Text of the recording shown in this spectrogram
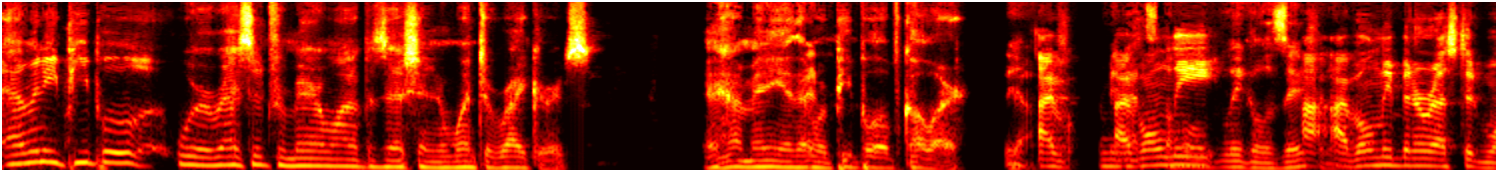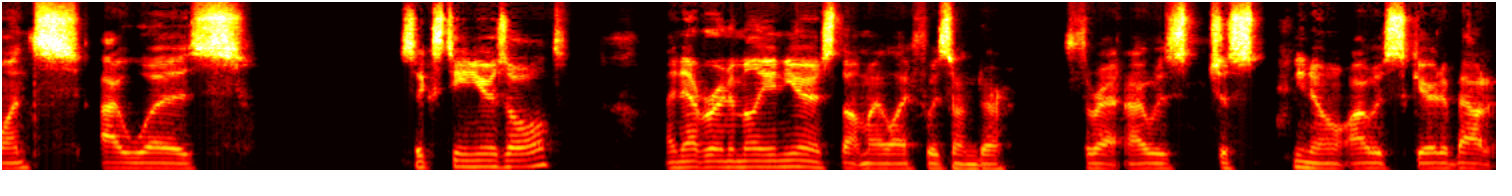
how many people were arrested for marijuana possession and went to Rikers, and how many of them eh. were people of color? Yeah, I've I mean, I've only- legalization. I, I've only been arrested once. I was 16 years old. I never in a million years thought my life was under threat. I was just, you know, I was scared about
